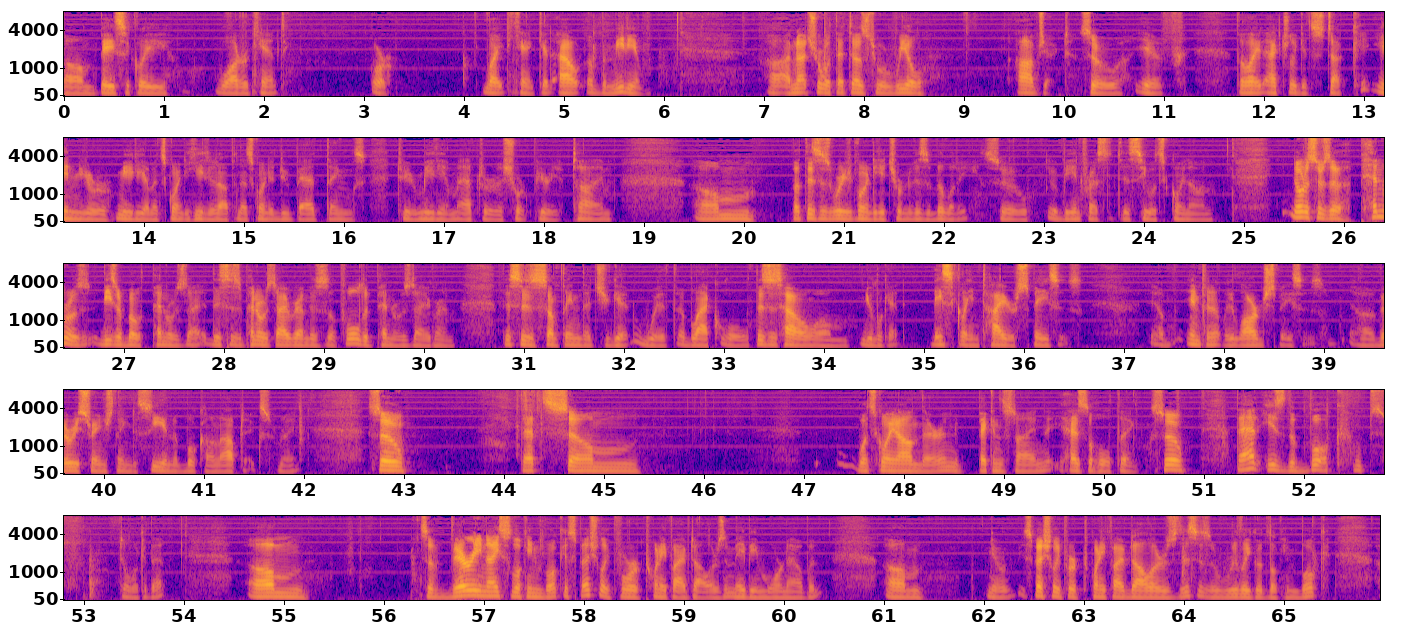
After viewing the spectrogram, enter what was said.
Um, basically, water can't, or light can't get out of the medium. Uh, I'm not sure what that does to a real object. So if the light actually gets stuck in your medium, it's going to heat it up, and that's going to do bad things to your medium after a short period of time. Um, but this is where you're going to get your invisibility, so it would be interesting to see what's going on. Notice there's a Penrose, these are both Penrose, this is a Penrose diagram, this is a folded Penrose diagram. This is something that you get with a black hole. This is how um, you look at basically entire spaces of infinitely large spaces. A very strange thing to see in a book on optics, right? So that's um, what's going on there, and Bekenstein has the whole thing. So that is the book. Oops, don't look at that. Um, it's a very nice looking book, especially for $25. It may be more now, but um, you know, especially for $25, this is a really good looking book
